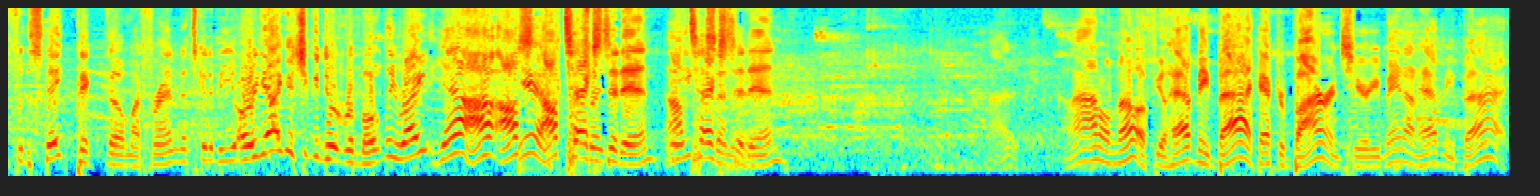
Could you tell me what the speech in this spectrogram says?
for the snake pick, though, my friend. That's going to be, or yeah, I guess you can do it remotely, right? Yeah, I'll, I'll, Yeah, I'll text right. it in. Yeah, I'll text it it in. I, I don't know. If you'll have me back after Byron's here, you may not have me back.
